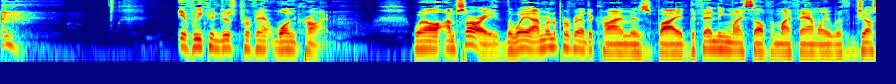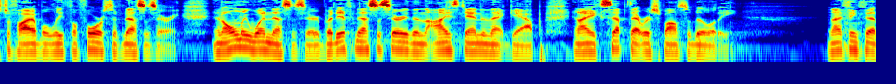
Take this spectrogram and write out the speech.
if we can just prevent one crime. Well, I'm sorry. The way I'm going to prevent a crime is by defending myself and my family with justifiable lethal force if necessary. And only when necessary. But if necessary, then I stand in that gap and I accept that responsibility. And I think that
